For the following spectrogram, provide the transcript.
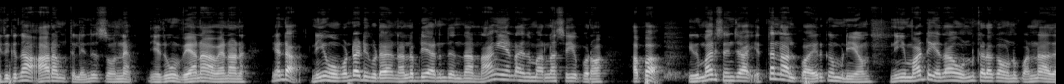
இதுக்கு தான் ஆரம்பத்துலேருந்து சொன்னேன். எதுவும் வேணாம் வேணான்னு. ஏண்டா நீ உன் பொண்டாட்டி கூட நல்லபடியாக இருந்திருந்தா நாங்கள் ஏன்டா இது மாதிரிலாம் செய்ய போகிறோம் அப்பா இது மாதிரி செஞ்சால் எத்தனை நாள்ப்பா இருக்க முடியும்? நீ மாட்டுக்கு ஏதாவது ஒன்று கிடக்க ஒன்று பண்ணாத.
